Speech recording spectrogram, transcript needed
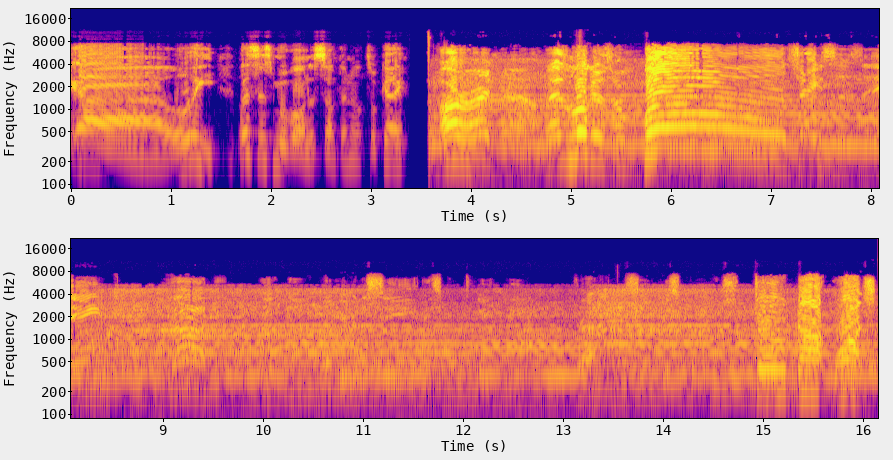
Golly. Let's just move on to something else, okay? Alright now, let's look at some bull not watch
